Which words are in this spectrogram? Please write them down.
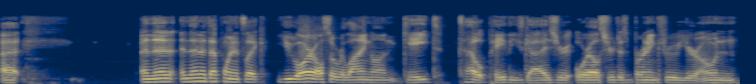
Uh, and then and then at that point it's like you are also relying on Gate to help pay these guys, you're, or else you're just burning through your own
